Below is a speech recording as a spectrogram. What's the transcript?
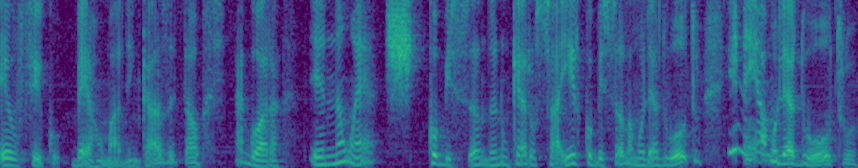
eu fico bem arrumado em casa e tal. Agora, não é cobiçando, eu não quero sair cobiçando a mulher do outro e nem a mulher do outro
